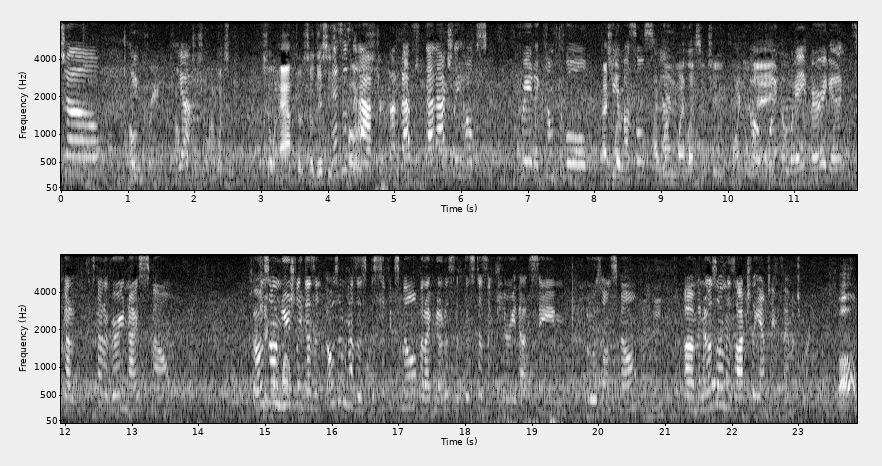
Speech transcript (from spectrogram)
gel. Tone We've- cream. Yeah. Competition line. What's so after? So this is This is after. That, that's, that actually helps create a comfortable I've to your muscles. I've Yeah. learned my lesson too. Point Oh, away. point away. Very good. It's got a, it's got a very nice smell. Got Ozone usually doesn't. Ozone has a specific smell, but I've noticed that this doesn't carry that same ozone smell. Mhm. Um, and ozone is actually anti-inflammatory, Oh.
